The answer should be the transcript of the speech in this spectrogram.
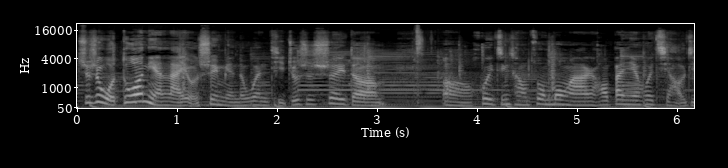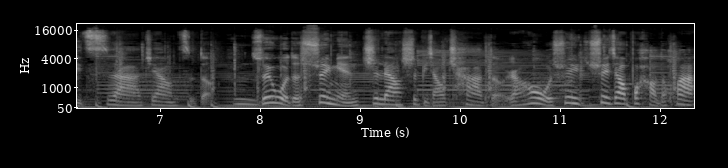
就是我多年来有睡眠的问题，就是睡的。呃，会经常做梦啊，然后半夜会起好几次啊，这样子的。嗯，所以我的睡眠质量是比较差的。然后我睡睡觉不好的话，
